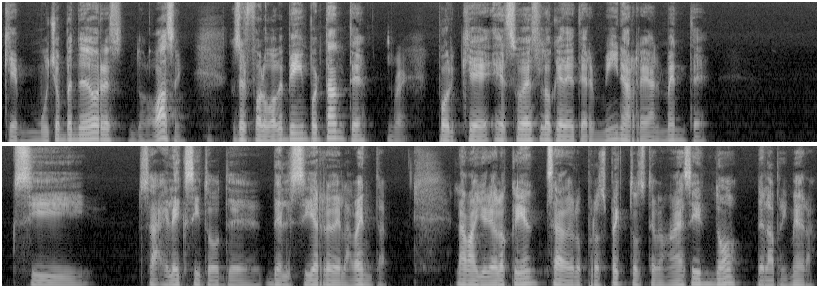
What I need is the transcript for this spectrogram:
que muchos vendedores no lo hacen. Entonces el follow-up es bien importante Right. porque eso es lo que determina realmente si, o sea, el éxito de- del cierre de la venta. La mayoría de los clientes, o sea, de los prospectos te van a decir no de la primera.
